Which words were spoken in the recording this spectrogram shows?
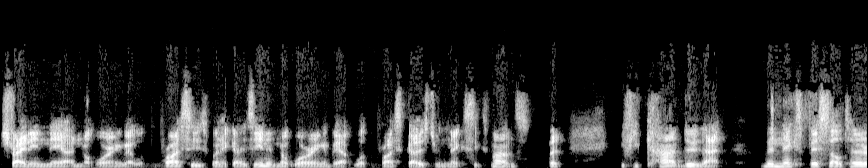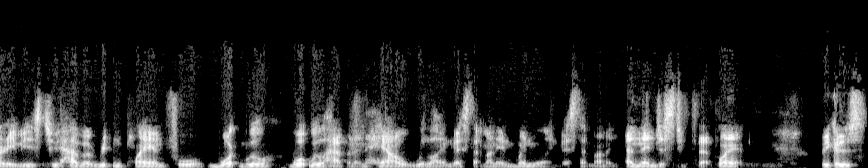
straight in now and not worrying about what the price is when it goes in and not worrying about what the price goes to in the next six months. But if you can't do that, the next best alternative is to have a written plan for what will what will happen and how will I invest that money and when will I invest that money and then just stick to that plan. Because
